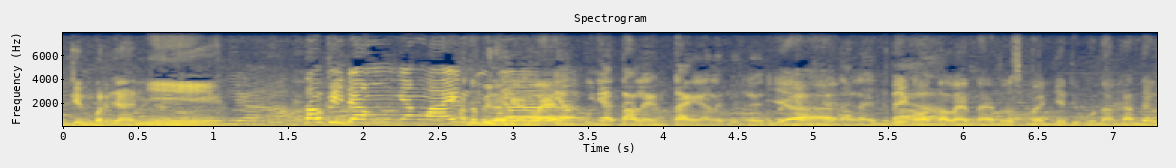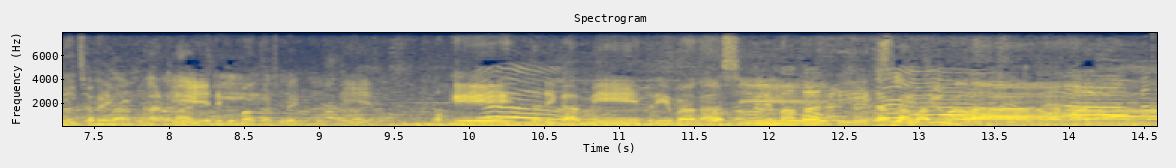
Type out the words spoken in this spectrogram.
mungkin bernyanyi, Ya. Atau bidang yang lain Atau bidang juga. yang lain. yang punya talenta ya lebih Iya, punya talenta jadi kalau talenta itu sebaiknya digunakan dengan sebaik Dikembangkan mungkin, dikembangkan sebaik mungkin. Oke, dari kami terima kasih. terima kasih malam. Selamat malam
